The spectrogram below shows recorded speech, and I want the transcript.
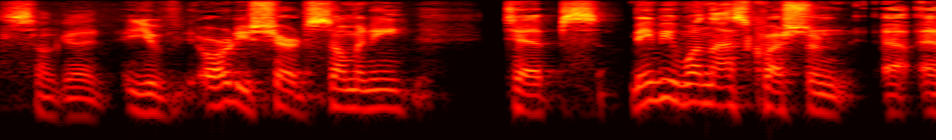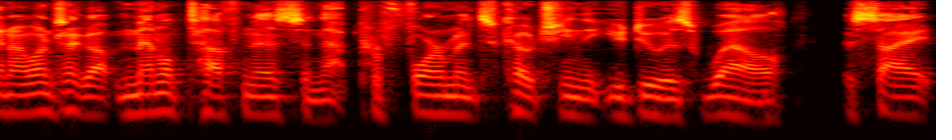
So good. You've already shared so many tips. Maybe one last question, uh, and I want to talk about mental toughness and that performance coaching that you do as well. Beside,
